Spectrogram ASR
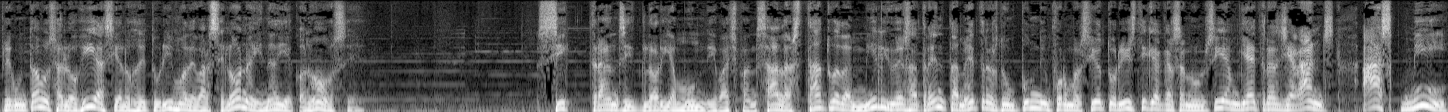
Preguntamos a los guías y a los de turismo de Barcelona y nadie conoce. SIC Trànsit Glòria Mundi, vaig pensar, l'estàtua d'Emilio és a 30 metres d'un punt d'informació turística que s'anuncia amb lletres gegants. Ask me!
